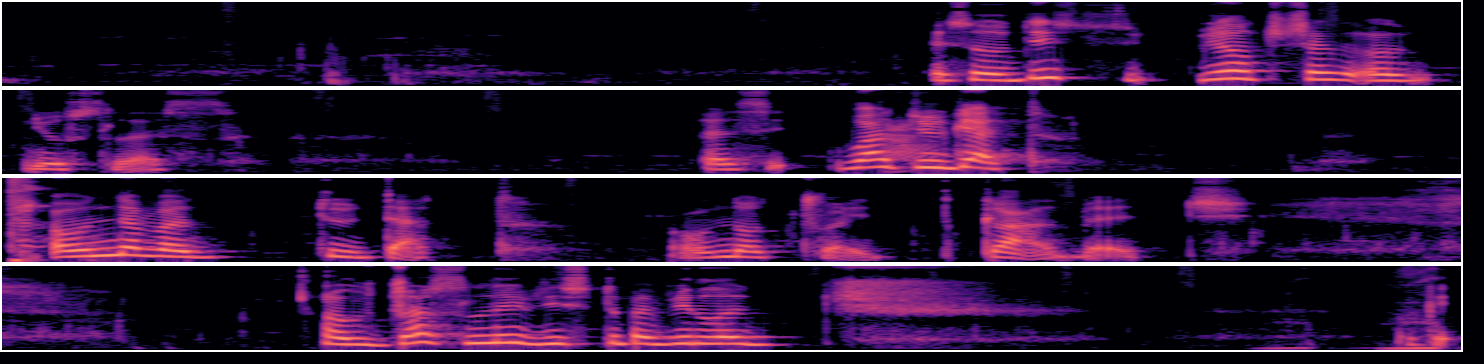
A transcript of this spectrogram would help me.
And so this don't check on useless. Let's see. What do you get? I'll never do that. I'll not trade garbage. I'll just leave this stupid village. Okay.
